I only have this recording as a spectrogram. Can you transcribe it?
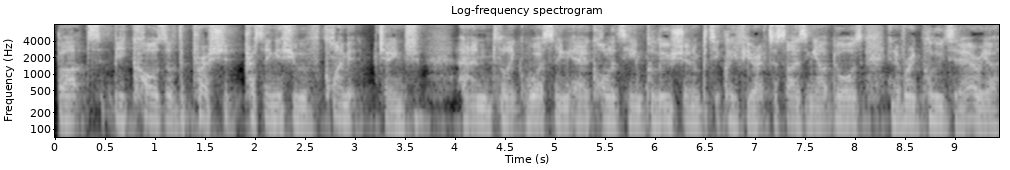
but because of the press- pressing issue of climate change and like worsening air quality and pollution, and particularly if you're exercising outdoors in a very polluted area,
